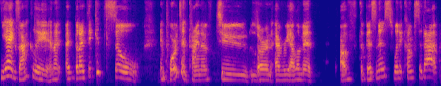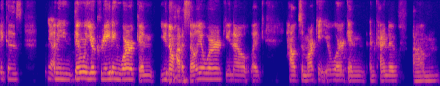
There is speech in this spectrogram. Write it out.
Yeah, exactly. And I, I, but I think it's so important, kind of, to learn every element of the business when it comes to that, because Yeah. I mean, then when you're creating work and you know how to sell your work, you know, like how to market your work and and kind of, um,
